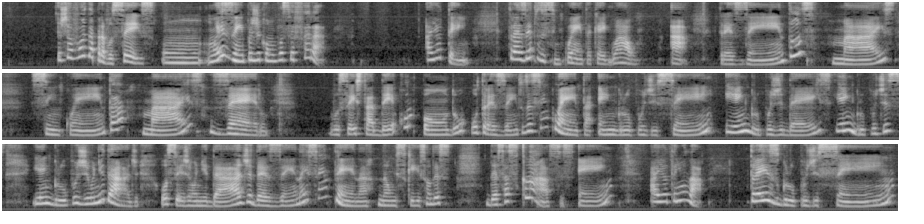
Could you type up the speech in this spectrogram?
Eu já vou dar para vocês um, um exemplo de como você fará. Aí eu tenho 350, que é igual a 300 mais 50 mais zero você está decompondo o 350 em grupos de 100 e em grupos de 10 e em grupos de, e em grupos de unidade, ou seja, unidade, dezena e centena. Não esqueçam dessas classes, hein? Aí eu tenho lá três grupos de 100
